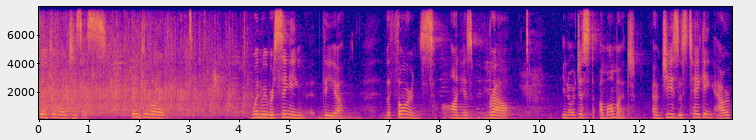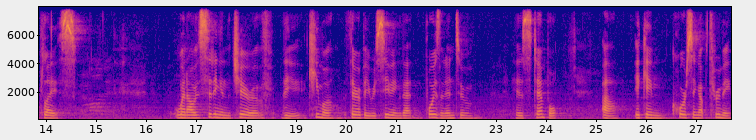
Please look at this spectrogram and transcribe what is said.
Thank you, Lord Jesus. Thank you, Lord. When we were singing the, uh, the thorns on his brow, you know, just a moment of Jesus taking our place. When I was sitting in the chair of the chemotherapy, receiving that poison into his temple, uh, it came coursing up through me.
